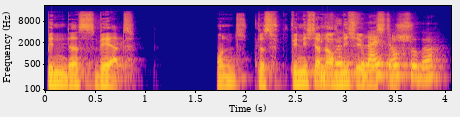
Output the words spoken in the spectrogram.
bin das wert. Und das finde ich dann ich auch nicht vielleicht egoistisch. Vielleicht auch sogar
